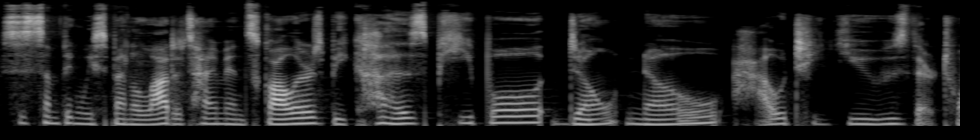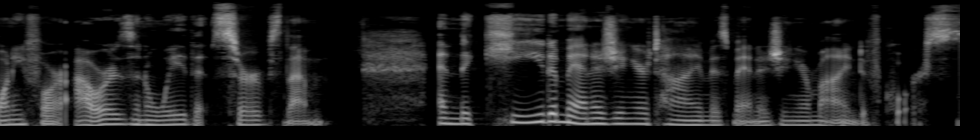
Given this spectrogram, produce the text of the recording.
This is something we spend a lot of time in scholars because people don't know how to use their 24 hours in a way that serves them. And the key to managing your time is managing your mind, of course.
